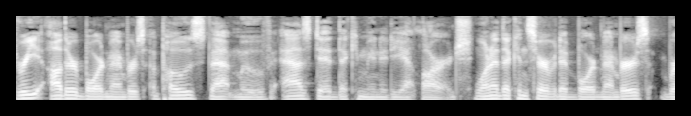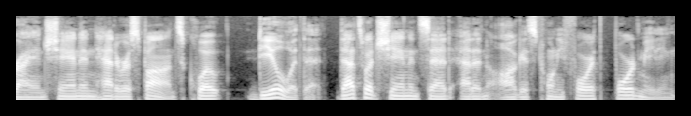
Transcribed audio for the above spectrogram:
Three other board members opposed that move, as did the community at large. One of the conservative board members, Brian Shannon, had a response, quote, deal with it. That's what Shannon said at an August 24th board meeting,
